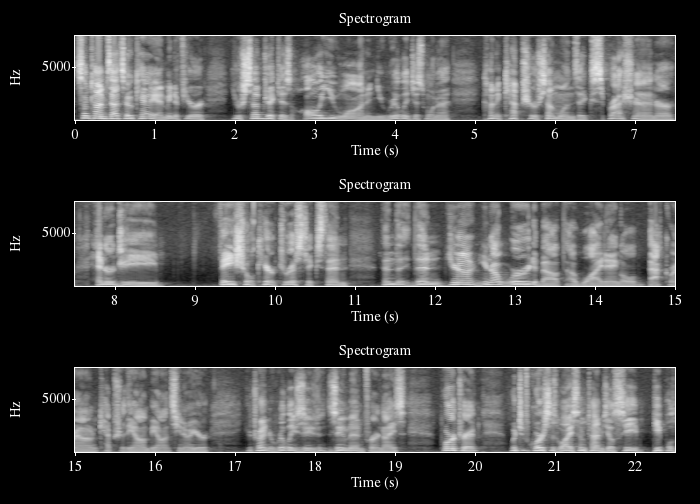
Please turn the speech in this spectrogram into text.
sometimes that's okay. I mean, if your your subject is all you want, and you really just want to kind of capture someone's expression or energy, facial characteristics, then then the, then you're not you're not worried about a wide angle background capture the ambiance. You know, you're you're trying to really zo- zoom in for a nice portrait, which of course is why sometimes you'll see people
